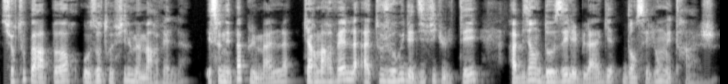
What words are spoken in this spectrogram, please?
surtout par rapport aux autres films Marvel. Et ce n'est pas plus mal, car Marvel a toujours eu des difficultés à bien doser les blagues dans ses longs métrages.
